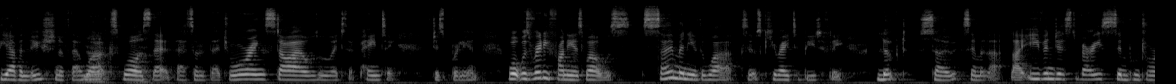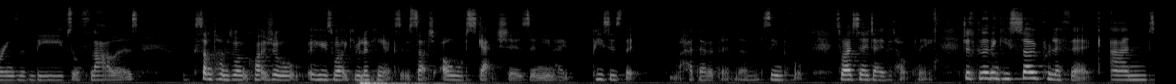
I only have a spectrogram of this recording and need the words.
the evolution of their Yeah, works was their, their sort of their drawing styles all the way to their painting just brilliant. What was really funny as well was so many of the works it was curated beautifully looked so similar. Like even just very simple drawings of leaves or flowers. Sometimes weren't quite sure whose work you were looking at because it was such old sketches and you know pieces that had never been um, seen before. So i'd say david hockney just because i think he's so prolific and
